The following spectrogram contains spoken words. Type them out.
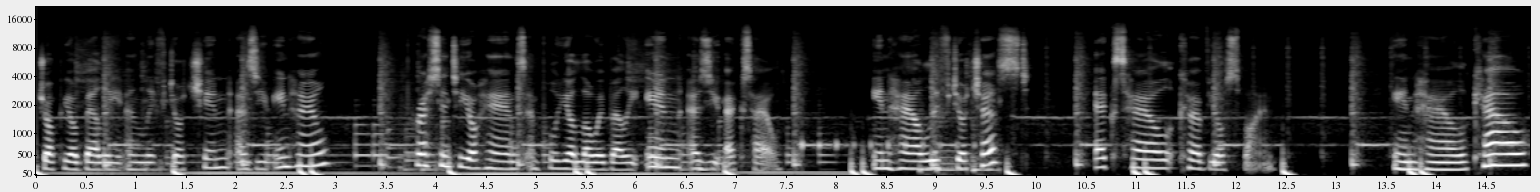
Drop your belly and lift your chin as you inhale. Press into your hands and pull your lower belly in as you exhale. Inhale, lift your chest. Exhale, curve your spine. Inhale, cow.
